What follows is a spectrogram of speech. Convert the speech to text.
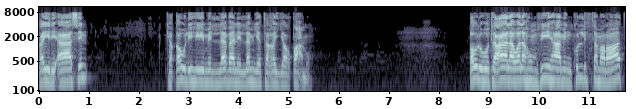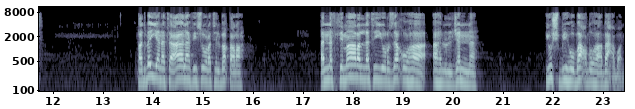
غير آس كقوله من لبن لم يتغير طعمه. قوله تعالى ولهم فيها من كل الثمرات قد بين تعالى في سورة البقرة أن الثمار التي يرزقها أهل الجنة يشبه بعضها بعضا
